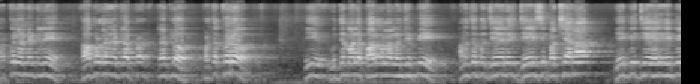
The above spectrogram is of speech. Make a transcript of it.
హక్కులన్నింటినీ కాపాడుకునేటట్లు ప్రతి ఒక్కరూ ఈ ఉద్యమాల్లో పాల్గొనాలని చెప్పి అనంతపురం జేఏ జేఏసీ పక్షాన AP J AP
